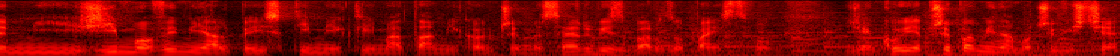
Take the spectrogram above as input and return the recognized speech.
Tymi zimowymi alpejskimi klimatami kończymy serwis. Bardzo Państwu dziękuję. Przypominam oczywiście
